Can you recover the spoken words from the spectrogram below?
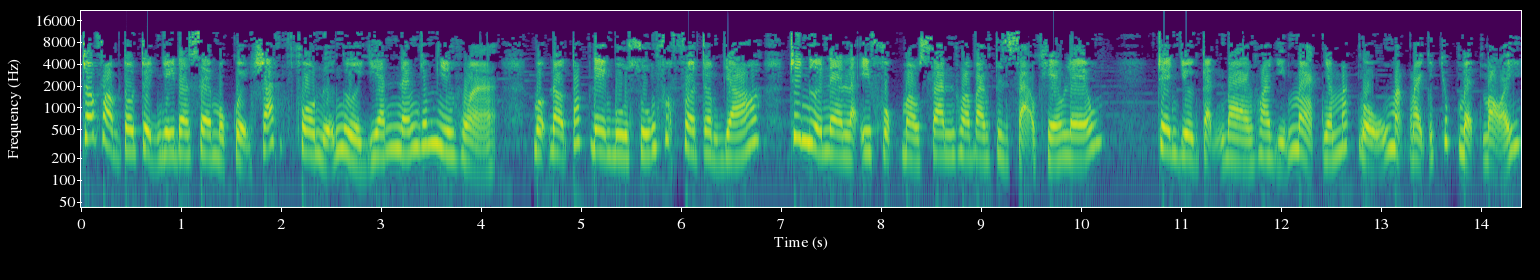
Trong phòng Tô Trịnh Nhi đang xem một quyển sách phô nửa người dưới ánh nắng giống như họa. Một đầu tóc đen buông xuống phất phơ trong gió, trên người nàng là y phục màu xanh hoa văn tinh xảo khéo léo. Trên giường cạnh bàn, hoa diễm mạc nhắm mắt ngủ, mặt mày có chút mệt mỏi.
